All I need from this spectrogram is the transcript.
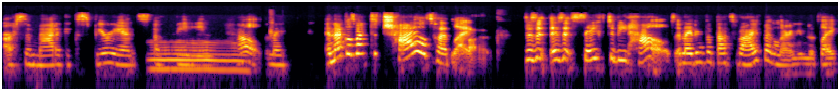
our somatic experience of mm. being held? And I and that goes back to childhood like does it is it safe to be held? And I think that that's what I've been learning with like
